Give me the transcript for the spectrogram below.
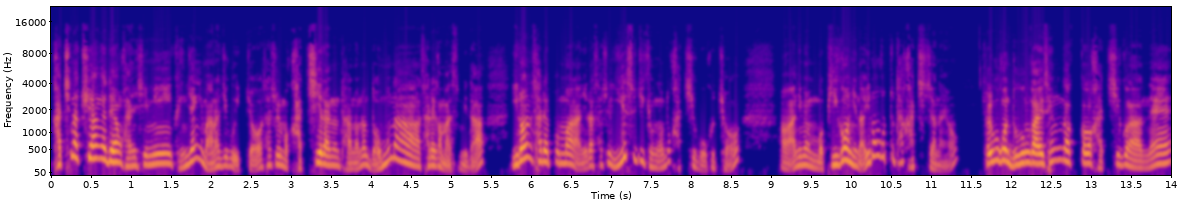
가치나 취향에 대한 관심이 굉장히 많아지고 있죠. 사실 뭐 가치라는 단어는 너무나 사례가 많습니다. 이런 사례뿐만 아니라 사실 ESG 경영도 가치고 그렇죠. 어, 아니면 뭐 비건이나 이런 것도 다 가치잖아요. 결국은 누군가의 생각과 가치관에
